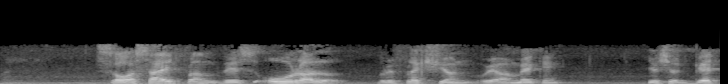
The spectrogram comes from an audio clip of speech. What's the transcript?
prayers. So, aside from this oral reflection we are making, you should get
